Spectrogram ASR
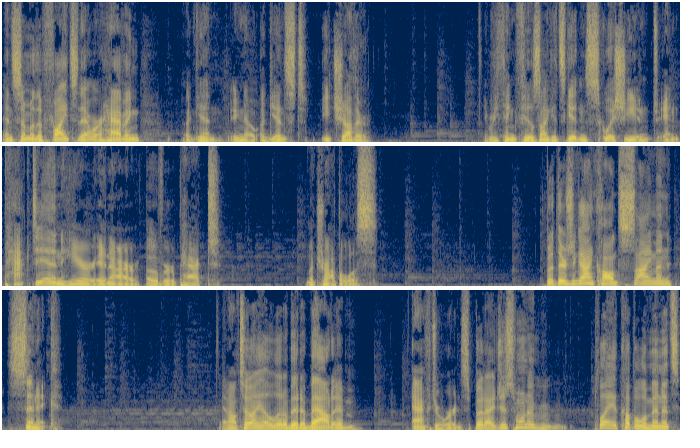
And some of the fights that we're having, again, you know, against each other. Everything feels like it's getting squishy and, and packed in here in our overpacked metropolis. But there's a guy called Simon Sinek and I'll tell you a little bit about him afterwards. But I just want to play a couple of minutes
